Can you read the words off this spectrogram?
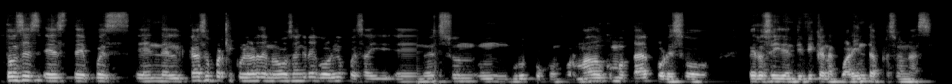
Entonces, este, pues en el caso particular de Nuevo San Gregorio, pues hay, eh, no es un, grupo conformado como tal, por eso, pero se identifican a 40 personas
